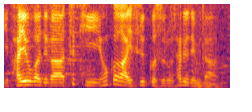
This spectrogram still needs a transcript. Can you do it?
이 바이오가드가 특히 효과가 있을 것으로 사료됩니다.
